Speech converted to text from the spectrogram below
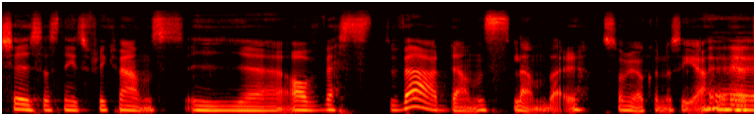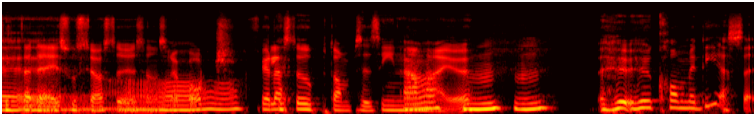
kejsarsnittsfrekvens i, eh, av västvärldens länder, som jag kunde se när jag tittade i Socialstyrelsens ja. rapport. För jag läste upp dem precis innan här ju. Mm, mm. Hur, hur kommer det sig?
